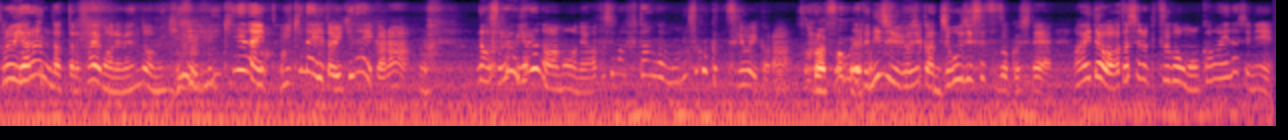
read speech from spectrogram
それをやるんだったら最後まで面倒を見きれ 見きれない見きないといけないからでもそれをやるのはもうね私の負担がものすごく強いからそりゃそうや。だって24時間常時接続して相手は私の都合もお構いなしに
